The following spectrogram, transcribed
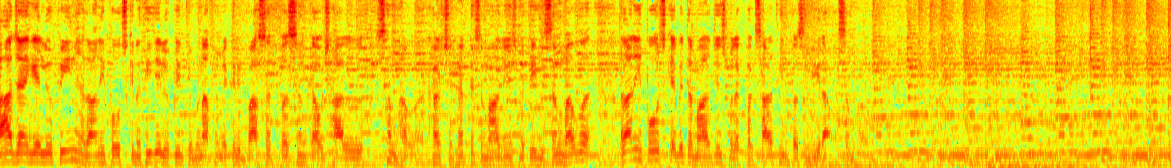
آ جائیں گے لیوپین ادانی پوسٹ کے نتیجے، لیوپین کے منافع میں قریب باسٹھ پرسنٹ کا اچھال سمبھو۔ خرچ گھٹنے سے مارجنس میں تیزی سمبھو ادانی پورٹس کے بہتر مارجنس میں لگ بھگ ساڑھے تین پرسنٹ گراوٹ سمبھو۔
